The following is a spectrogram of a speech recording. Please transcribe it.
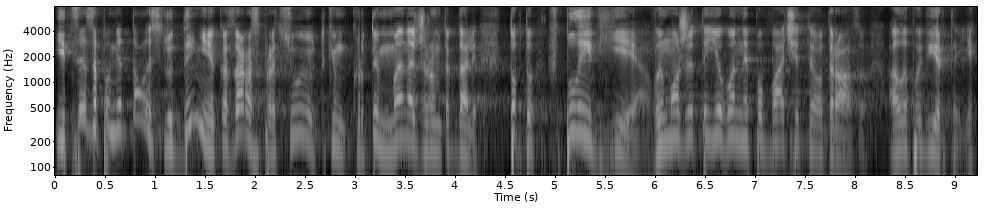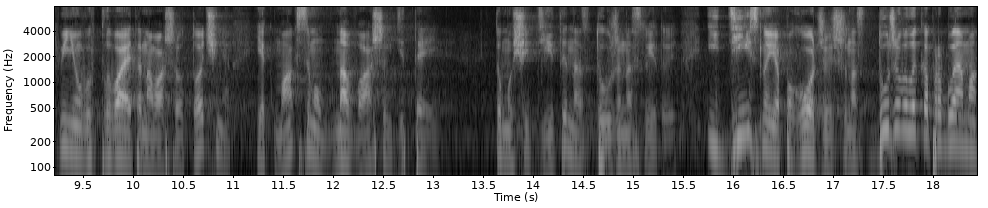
І це запам'яталось людині, яка зараз працює таким крутим менеджером і так далі. Тобто вплив є. Ви можете його не побачити одразу. Але повірте, як мінімум, ви впливаєте на ваше оточення, як максимум на ваших дітей. Тому що діти нас дуже наслідують. І дійсно я погоджуюсь, що у нас дуже велика проблема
